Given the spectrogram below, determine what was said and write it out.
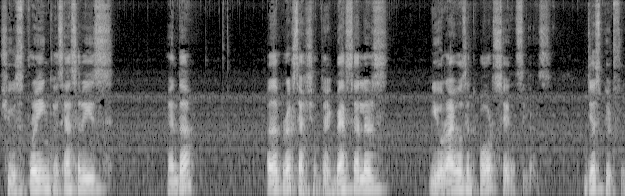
shoe spring, accessories, and the other product section like best sellers, new arrivals, and hot sales, guys. Just beautiful.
